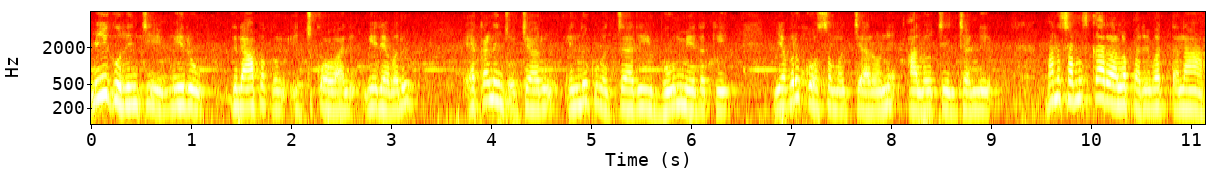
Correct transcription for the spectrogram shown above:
మీ గురించి మీరు జ్ఞాపకం ఇచ్చుకోవాలి. మీరెవరు? ఎక్కడి నుంచి వచ్చారు? ఎందుకు వచ్చారు? ఈ భూమి మీదకి ఎవరి కోసం వచ్చారు? అని ఆలోచించండి. మన సంస్కారాల పరివర్తన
